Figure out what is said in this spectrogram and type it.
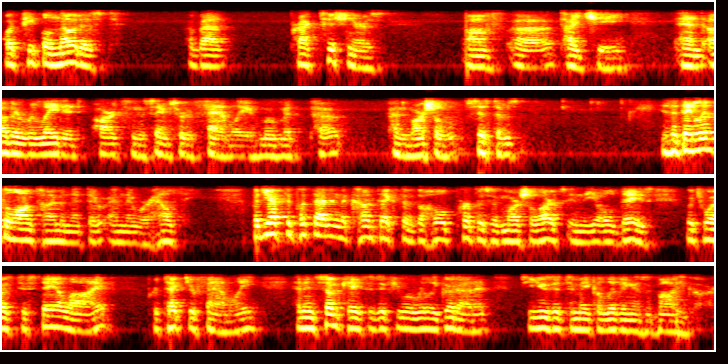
What people noticed about practitioners of uh, Tai Chi and other related arts in the same sort of family of movement uh, and martial systems is that they lived a long time and that they and they were healthy. But you have to put that in the context of the whole purpose of martial arts in the old days, which was to stay alive, protect your family, and in some cases, if you were really good at it, to use it to make a living as a bodyguard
